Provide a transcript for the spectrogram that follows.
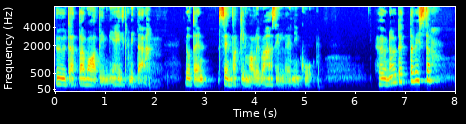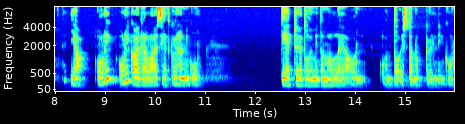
pyytää tai vaatia miehiltä mitään. Joten sen takia mä olin vähän silleen niin kuin höynäytettävissä. Ja oli, oli kaikenlaisia. Että kyllähän niin kuin tiettyjä toimintamalleja on, on toistanut kyllä niin kuin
